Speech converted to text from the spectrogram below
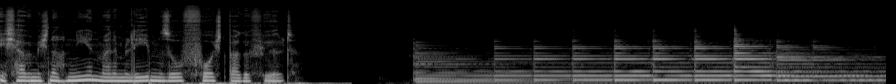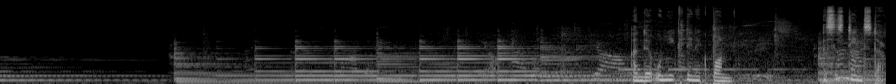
Ich habe mich noch nie in meinem Leben so furchtbar gefühlt. An der Uniklinik Bonn. Es ist Dienstag.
